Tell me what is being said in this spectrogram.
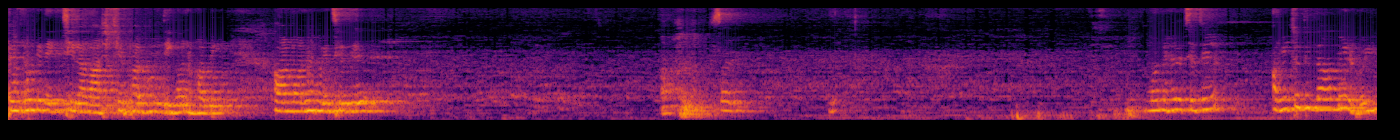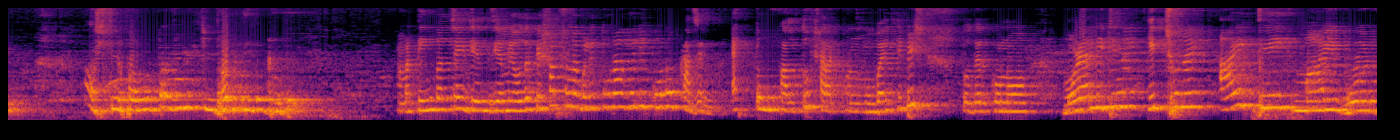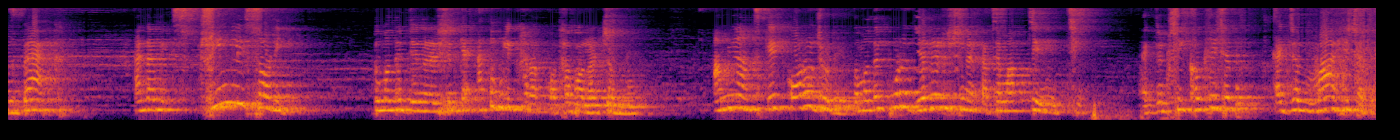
ফেসবুকে দেখছিলাম আসছে ফাগুন দ্বিগুণ হবে। আমার মনে হয়েছে যে সরি মনে হয়েছে যে আমি যদি না বের হই আসছে ফাগুনটা যদি কীভাবে দ্বিগুণ হবে আমার তিন বাচ্চাই জেনজি আমি ওদেরকে সবসময় বলি তোরা হলে কোনো কাজে না একদম ফালতু সারাক্ষণ মোবাইল টিপিস তোদের কোনো মোরালিটি নাই কিচ্ছু নাই। I take my words back and I am extremely sorry তোমাদের জেনারেশনকে এতগুলি খারাপ কথা বলার জন্য। আমি আজকে করজোরে তোমাদের পুরো জেনারেশনের কাছে মাপ চেয়ে নিচ্ছি। একজন শিক্ষক হিসেবে একজন মা হিসেবে।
